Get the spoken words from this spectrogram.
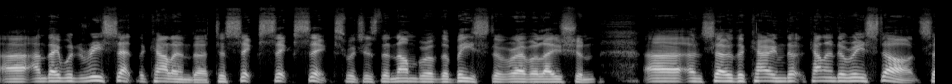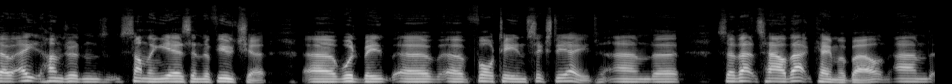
uh, and they would reset the calendar to 666, which is the number of the beast of Revelation. Uh, and so the calendar, calendar restarts. So 800 and something years in the future uh, would be 1468. Uh, uh, and uh, so that's how that came about. And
